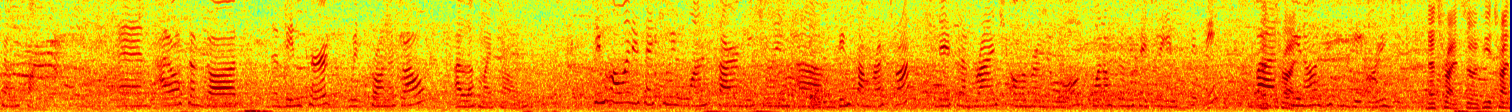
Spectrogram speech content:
chang fan. And I also got the bean curd with prawn as well. I love my prawns. Tim Ho Wan is actually one star Michelin um, dim sum restaurant. There's a branch all over the world. One of them is actually in Sydney, but That's right. you know this is the origin. That's right. So if you tried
